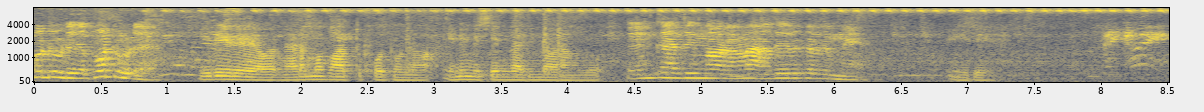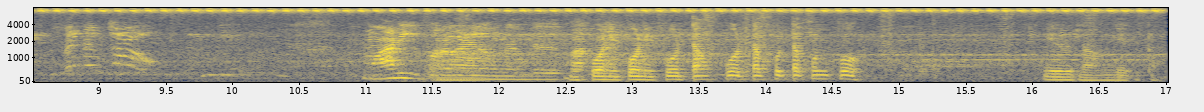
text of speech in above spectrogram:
போட்டு விடு போட்டு விடு. இரு இரு அவர் நடமை பார்த்து போட்டுடலாம் எனிமிஸ் எங்கே அதிகமாக வராங்களோ? எங்கே அதிகமாக வராங்கன்னா அது இருக்கிறதுமே. இரு. மாடிக்கு போகிற வழியில் ஒன்று இருந்தது நீ போ நீ போ நீ போ டப் போ டப்பு டப்புன்னு போ. இருக்கட்டும் அங்கே இருக்கட்டும்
